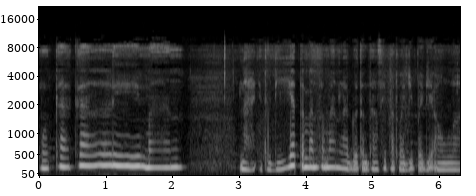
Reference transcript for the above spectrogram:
mutakaliman. Nah itu dia teman-teman lagu tentang sifat wajib bagi Allah.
